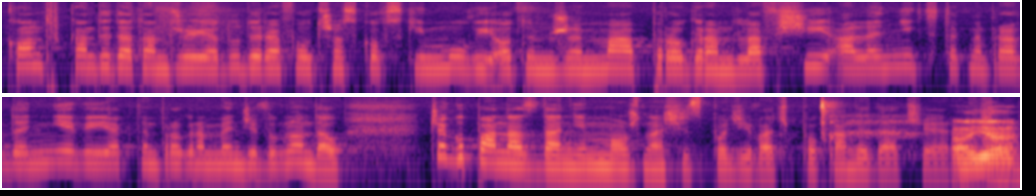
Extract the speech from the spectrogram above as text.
kontrkandydat Andrzeja Dudy, Rafał Trzaskowski, mówi o tym, że ma program dla wsi, ale nikt tak naprawdę nie wie, jak ten program będzie wyglądał. Czego Pana zdaniem można się spodziewać po kandydacie A ja,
